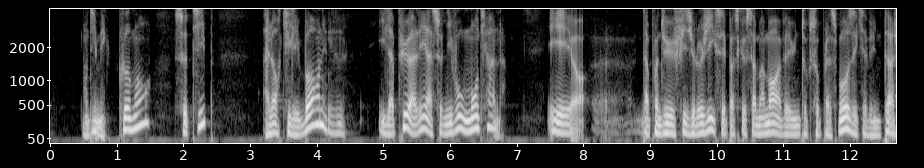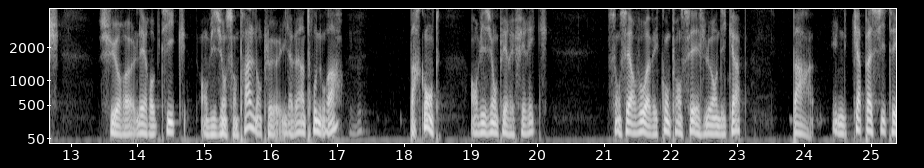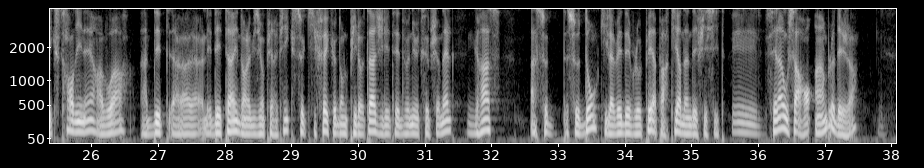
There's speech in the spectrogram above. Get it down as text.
On dit, mais comment ce type, alors qu'il est borgne, mhm. il a pu aller à ce niveau mondial? Et euh, d'un point de vue physiologique, c'est parce que sa maman avait une toxoplasmose et qu'il y avait une tache sur euh, l'air optique en vision centrale, donc il avait un trou noir. Mhm. Par contre, en vision périphérique, son cerveau avait compensé le handicap par une capacité extraordinaire à voir les détails dans la vision périphérique, ce qui fait que dans le pilotage, il était devenu exceptionnel mmh. grâce à ce, don qu'il avait développé à partir d'un déficit. Mmh. C'est là où ça rend humble déjà,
